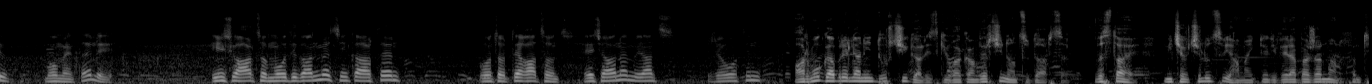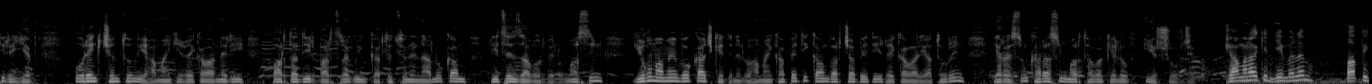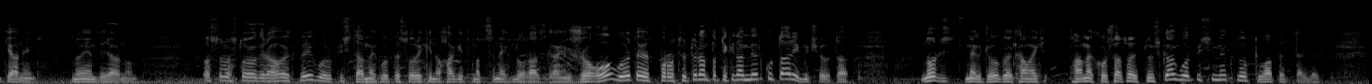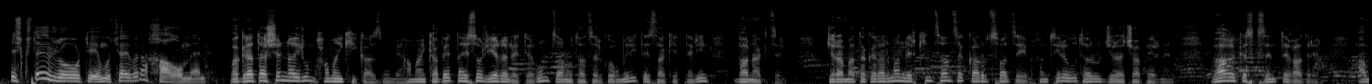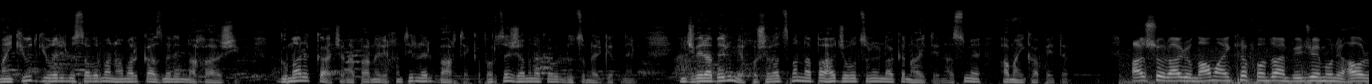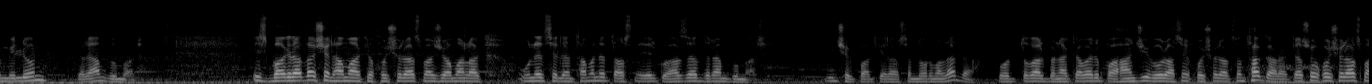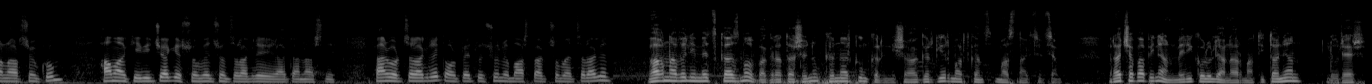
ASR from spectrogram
մոմենտ էլի։ Ինչ հարցը մոդիկանում է, ինքը արդեն ոնց որ տեղացոնց հեչանում իրանց ժողովրդին Արմո Գաբրելյանին դուրս չի գալիս գյուղական վերջին անցուդարձը։ Վստահ է, միջև չլուծվի համայնքների վերաբաժանման խնդիրը եւ օրենք չընդունվի համայնքի ղեկավարների պարտադիր բարձրագույն կրթություն ունենալու կամ լիցենզավորվելու մասին, գյուղում ամեն ոք աչք է դնելու համայնքապետի կամ վարչապետի ղեկավարի աթոռին 30-40 մարդ հավաքելով իր շուրջը։ Ժամանակին դիմել եմ Պապիկյանին նոյեմբերանում ասելով ստորագրահավեք բերեք, դա մենք որպես օրենքի նախագիծ մտցնենք նոր ազգային ժողով, որովհետեւ այդ պրոցեդուրան պետք է գնա 2 տարի միջև դա նոր մենք ժողովենք համայնք համայնք խոշացած դուրս գանք, որպեսզի մենք նոր գյուղապետ տրվենք։ Իսկ ստեղ ժողովրդի էմոցիայի վրա խաղում են։ Բագրատաշենն այրում համայնքի կազմում է։ Համայնքապետն այսօր եղել է տեղում ծանոթացել կողմերի տեսակետներին բանակցել։ Ջրամատակարարման ներքին ցանցը կառուցված է եւ խնդիրը 800 ջրաչափերն են։ Վաղը կսկսեն տեղադրել։ Համայնքի 8 գյուղերի լուսավորման համար կազմել են նախահաշիվ։ Գումարը կա, ճանապարհների խնդիրն էլ բարդ է, կփորձեն ժամանակավոր լուծումներ գտնել։ Ինչ վերաբերում է խոշորացման, ապա հաջողություններն ակնհայտ են, ասում է համայնքապետը։ Այսօր այրում համայնքը ֆոնդային բյուջեում ունի 100 միլիոն դրամ գումար։ Իսկ Բագրատաշեն համայնքը խոշորացման ժամանակ ունեցել ընդամենը 12000 դրամ գումար։ Ինչ եք պատկերացնում նորմալ է դա, որ տվալ բնակավայրը պահանջի, որ ասեն խոշորացան թակարակ։ Այսօր խոշորացման արդյունքում համակի վիճակը սուբվենցիոն ծրագրեր իրականացնի։ Քանի որ ծրագրերը որ պետությունը մասնակցում է ծրագրին, Վաղն ավելի մեծ կազմով Բագրատաշենում քննարկում կլինի շահագրգիռ մարդկանց մասնակցությամբ։ Հրաչապապինյան, Մերիկոլյան, Արման Տիտանյան, լուրեր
